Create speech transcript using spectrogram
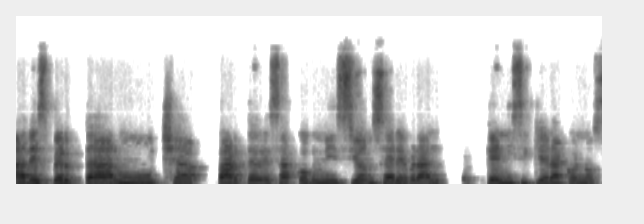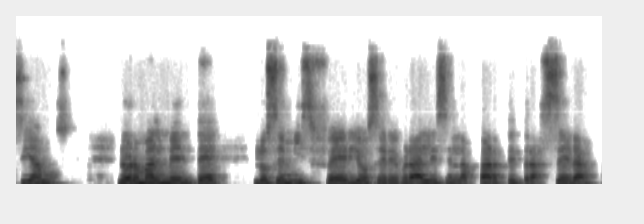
a despertar mucha parte de esa cognición cerebral que ni siquiera conocíamos. Normalmente los hemisferios cerebrales en la parte trasera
